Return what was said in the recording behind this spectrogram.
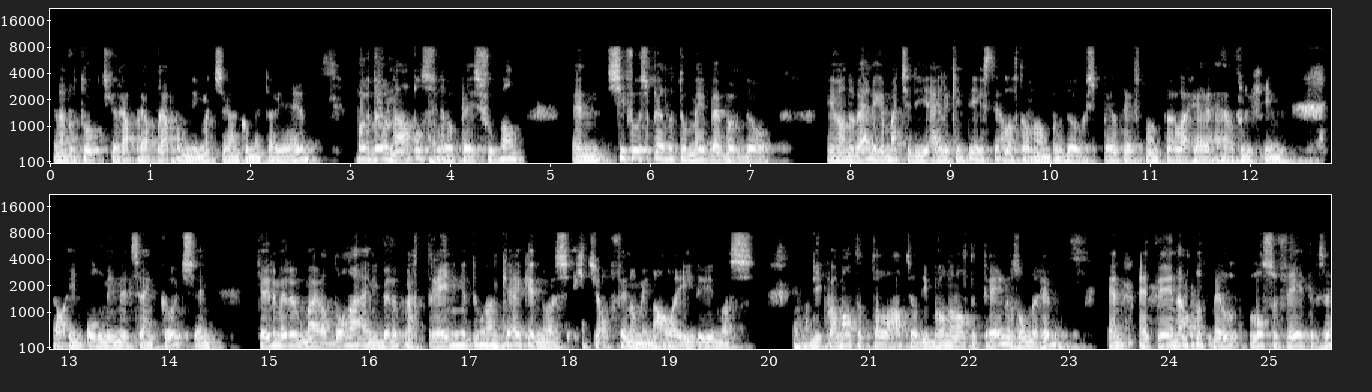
en dan vertrok je rap, rap, rap om die match te gaan commentariëren. Bordeaux-Napels, Europees voetbal. En Schifo speelde toen mee bij Bordeaux. Een van de weinige matchen die hij eigenlijk in het eerste elftal van Bordeaux gespeeld heeft. Want daar lag hij vlug in, ja, in onmin met zijn coach. En ik Maradona en ik ben ook naar trainingen toe gaan kijken en dat was echt ja, fenomenaal. Iedereen was, die kwam altijd te laat. Ja, die begonnen al te trainen zonder hem. En hij trainde altijd met losse veters. Hè.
